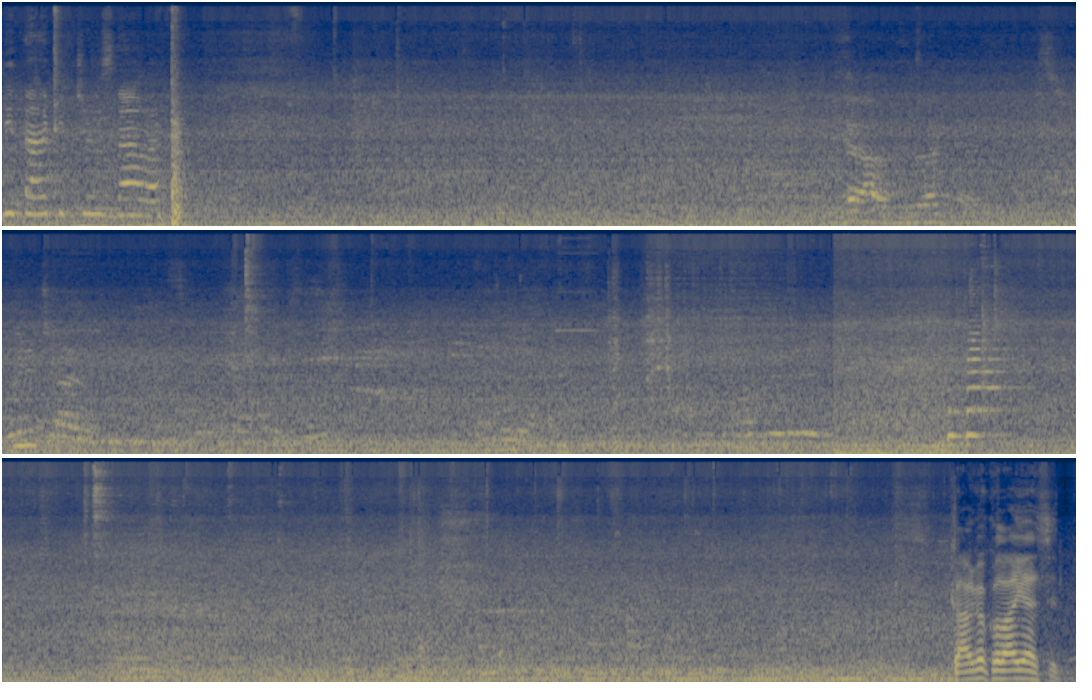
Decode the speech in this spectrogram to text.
Bir takipçimiz daha var. Buyurun Çınar Bey. Kanka kolay gelsin.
